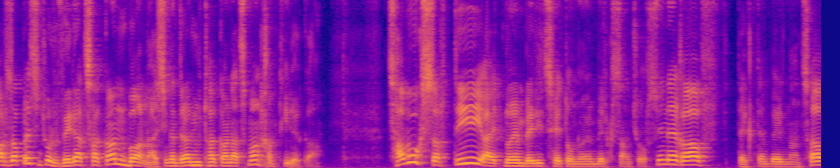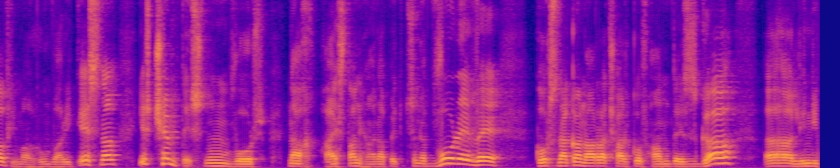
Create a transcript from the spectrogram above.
պարզապես ինչ որ վերացական բան է, այսինքն դրա նյութականացման խնդիրը կա։ Ցավոք սրտի այդ նոյեմբերից հետո նոյեմբեր 24-ին եղավ, դեկտեմբերն անցավ, հիմա հունվարի կեսն է, ես չեմ տեսնում, որ նախ Հայաստանի Հանրապետությունը որևէ գործնական առաջարկով հանդես գա, լինի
